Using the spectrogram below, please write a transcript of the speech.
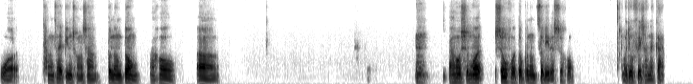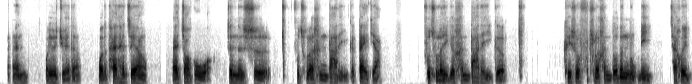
我躺在病床上不能动，然后，呃，然后什么生活都不能自理的时候，我就非常的感。恩，我就觉得我的太太这样来照顾我，真的是付出了很大的一个代价，付出了一个很大的一个，可以说付出了很多的努力，才会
